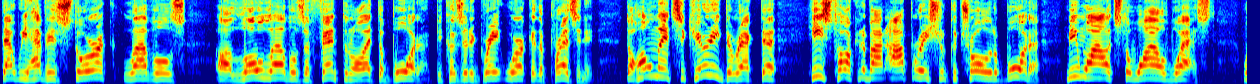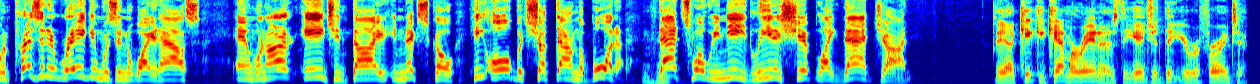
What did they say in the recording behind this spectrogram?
that we have historic levels, uh, low levels of fentanyl at the border because of the great work of the president. The Homeland Security Director, he's talking about operational control of the border. Meanwhile, it's the Wild West. When President Reagan was in the White House, and when our agent died in Mexico, he all but shut down the border. Mm -hmm. That's what we need leadership like that, John. Yeah, Kiki Camarena is the agent that you're referring to.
